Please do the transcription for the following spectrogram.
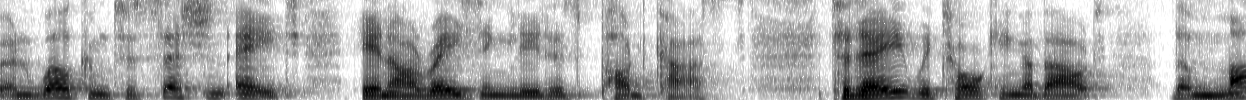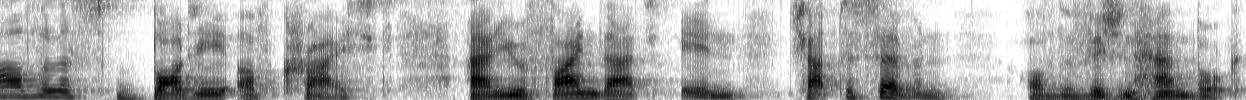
and welcome to session eight in our Raising Leaders podcast. Today, we're talking about the marvelous body of Christ, and you'll find that in chapter seven of the Vision Handbook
